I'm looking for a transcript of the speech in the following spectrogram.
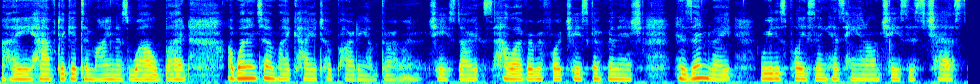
I have to get to mine as well, but I wanted to invite Kaya to a party I'm throwing. Chase starts. However, before Chase can finish his invite, Reed is placing his hand on Chase's chest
